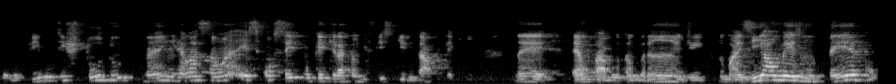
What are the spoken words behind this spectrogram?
filosofia, muito estudo né, em relação a esse conceito, por que, que ele é tão difícil de lidar, por que, que né, é um tabu tão grande e tudo mais. E, ao mesmo tempo,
